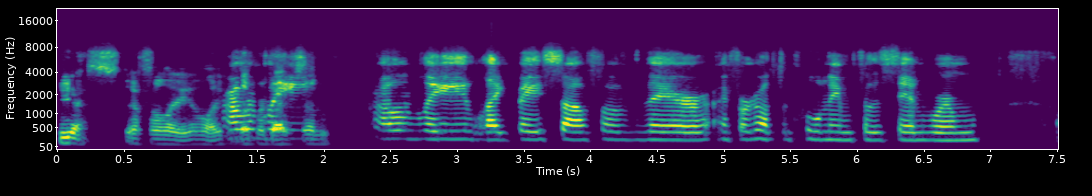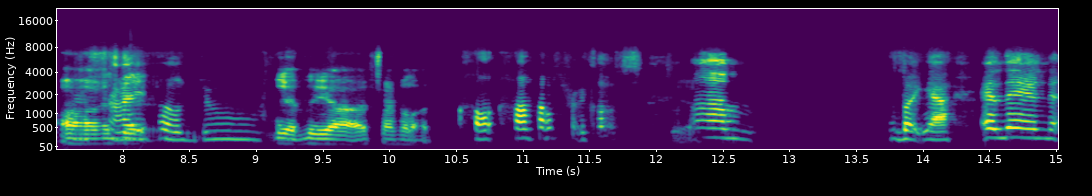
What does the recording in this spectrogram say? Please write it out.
yes, definitely like the Probably- production. Probably like based off of their I forgot the cool name for the sandworm. Uh, the, Shai-Huldu. yeah, the uh, huh, that was pretty close. Yeah. Um, but yeah, and then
